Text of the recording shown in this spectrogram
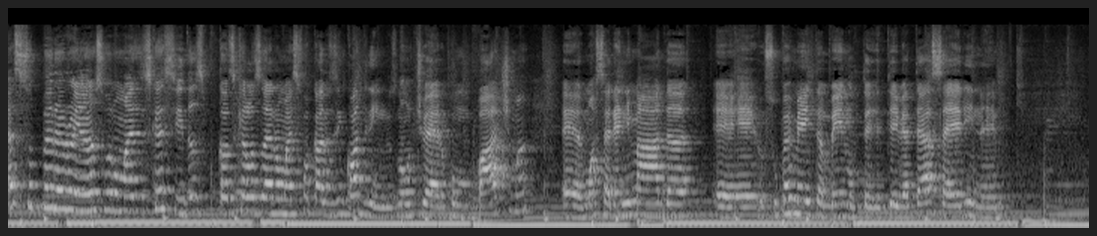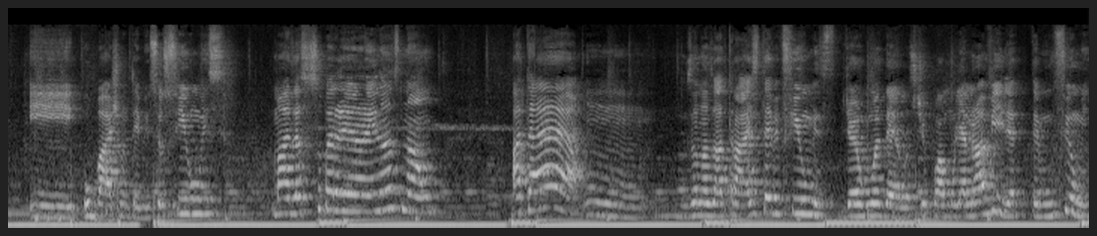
essas super-heroínas foram mais esquecidas por causa que elas eram mais focadas em quadrinhos. Não tiveram como Batman, é, uma série animada, é, o Superman também não teve, teve até a série, né? E o Batman teve seus filmes, mas essas super-heroínas não. Até uns anos atrás teve filmes de alguma delas, tipo a Mulher Maravilha, teve um filme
